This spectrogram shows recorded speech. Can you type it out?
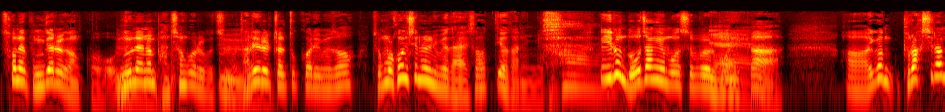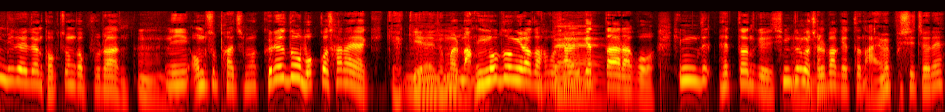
손에 붕대를 감고 눈에는 반창고를 붙이고 음. 다리를 쩔뚝거리면서 정말 혼신을 힘에 다해서 뛰어다닙니다. 하... 이런 노장의 모습을 예. 보니까 어, 이건 불확실한 미래에 대한 걱정과 불안이 음. 엄습하지만 그래도 먹고 살아야 했기에 음. 정말 막노동이라도 하고 네. 살겠다라고 힘들 했던 그 힘들고 음. 절박했던 IMF 시절에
